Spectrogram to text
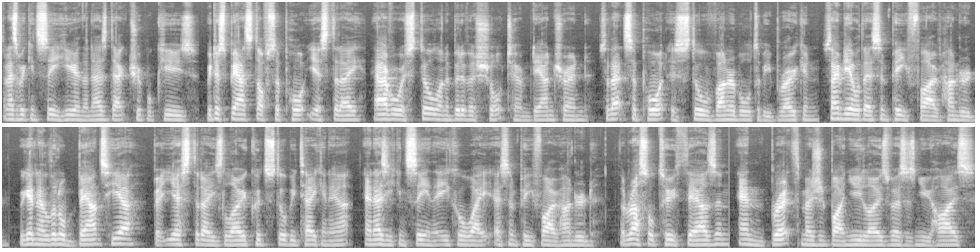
And as we can see here in the Nasdaq triple Qs, we just bounced off support yesterday. However, we're still on a bit of a short-term downtrend, so that support is still vulnerable to be broken. Same deal with S&P 500. We're getting a little bounce here, but yesterday's low could still be taken out. And as you can see in the equal weight S&P 500, the Russell 2000 and breadth measured by new lows versus new highs.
